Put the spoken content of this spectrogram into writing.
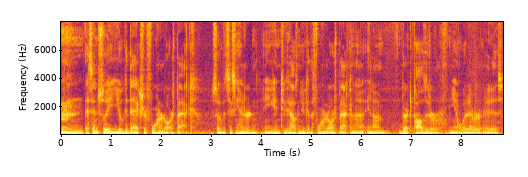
essentially you'll get the extra $400 back so if it's 1600 and you get 2000 you get the $400 back in a in a direct deposit or you know whatever it is.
